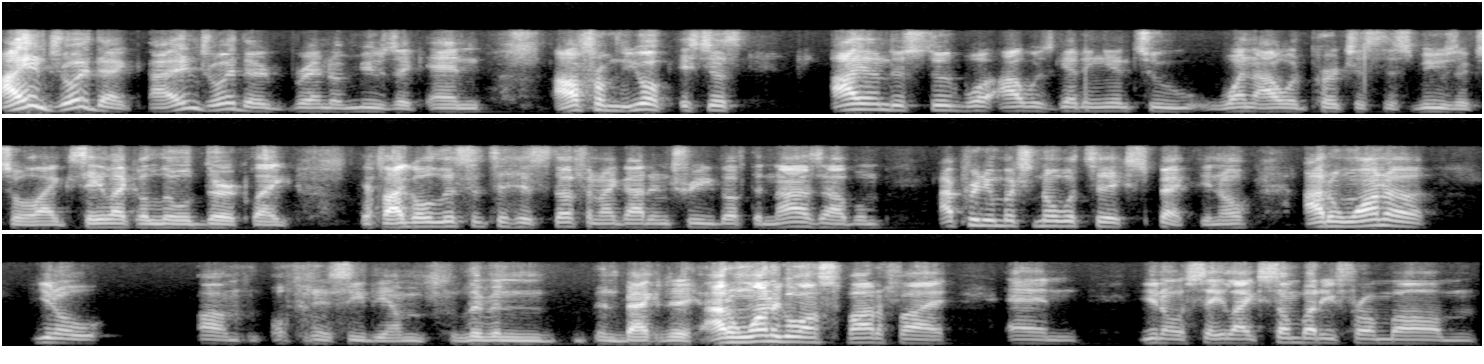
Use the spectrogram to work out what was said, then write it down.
I enjoyed that. I enjoyed their brand of music, and I'm from New York. It's just I understood what I was getting into when I would purchase this music. So like say like a Lil Durk, like if I go listen to his stuff and I got intrigued off the Nas album, I pretty much know what to expect. You know, I don't want to, you know, um, open a CD. I'm living in back in the day. I don't want to go on Spotify and you know say like somebody from um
